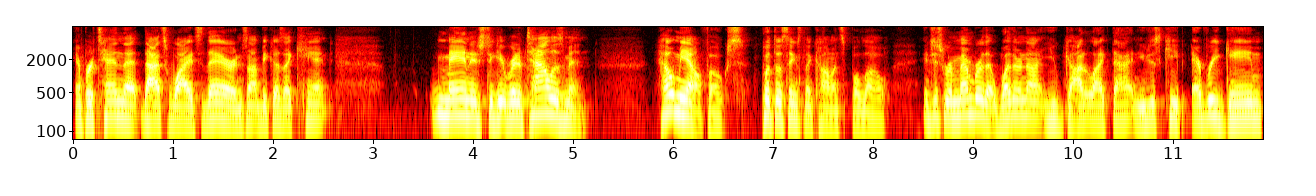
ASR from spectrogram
and pretend that that's why it's there and it's not because I can't manage to get rid of Talisman. Help me out, folks. Put those things in the comments below. And just remember that whether or not you got it like that and you just keep every game,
